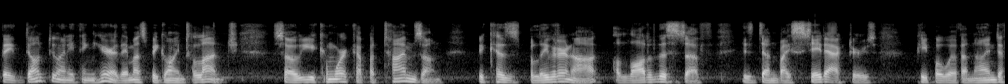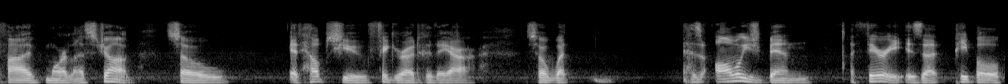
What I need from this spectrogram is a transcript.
they don't do anything here. They must be going to lunch. So you can work up a time zone because believe it or not, a lot of this stuff is done by state actors people with a nine to five, more or less job. So it helps you figure out who they are. So, what has always been a theory is that people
